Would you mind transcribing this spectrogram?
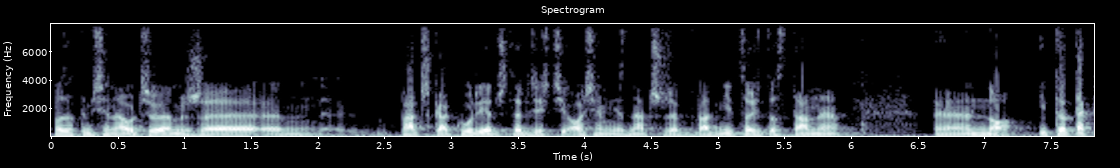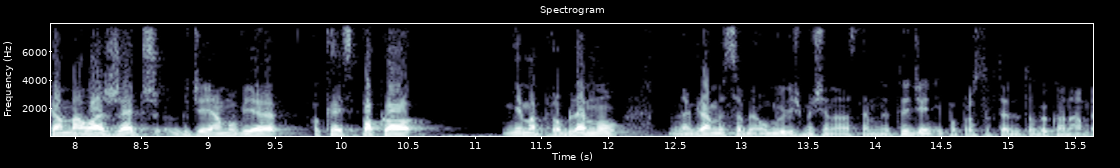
Poza tym się nauczyłem, że paczka Kurier 48 nie znaczy, że w dwa dni coś dostanę. E, no i to taka mała rzecz, gdzie ja mówię, ok, spoko, nie ma problemu, nagramy sobie, umówiliśmy się na następny tydzień i po prostu wtedy to wykonamy.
